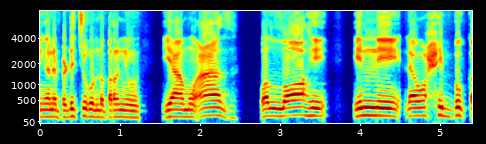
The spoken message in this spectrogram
ഇങ്ങനെ പിടിച്ചുകൊണ്ട് പറഞ്ഞു യാ മുആദ് വല്ലാഹി ഇന്നി ലൗഹിബ്ബുക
